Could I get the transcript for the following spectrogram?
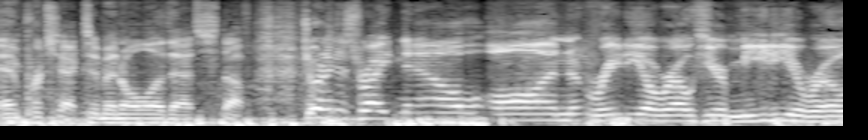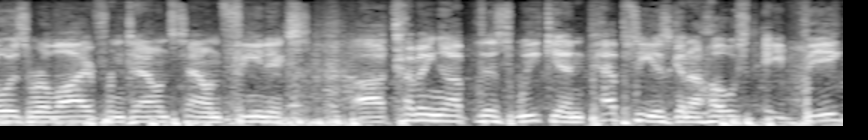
and protect him and all of that stuff. Joining us right now on Radio Row here, Media Row, as we're live from downtown Phoenix. Uh, coming up this weekend, Pepsi is going to host a big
